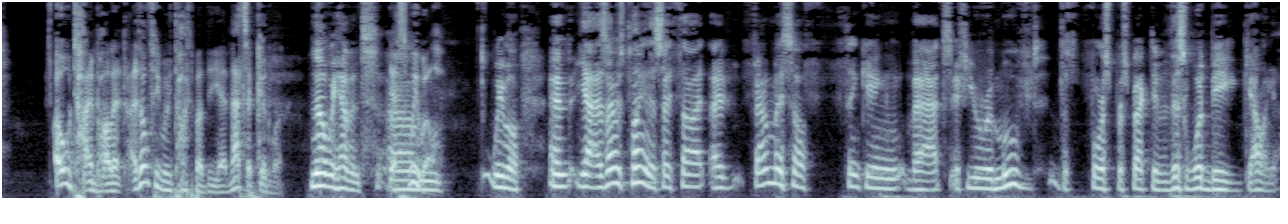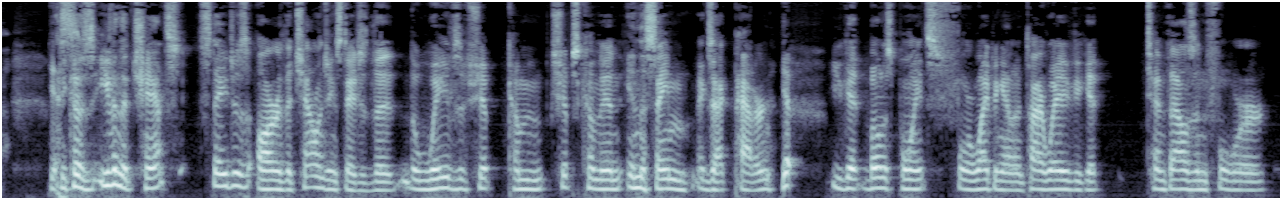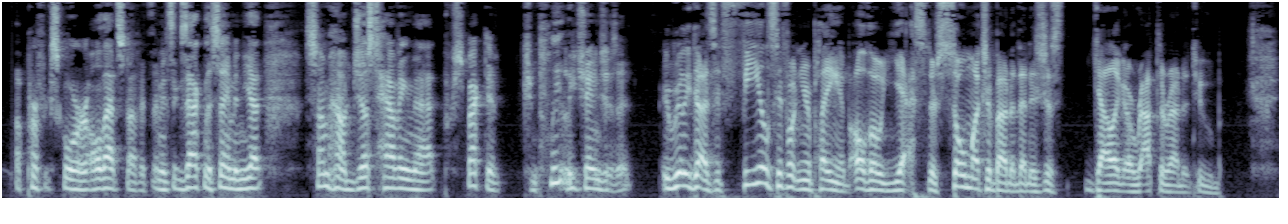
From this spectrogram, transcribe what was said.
Oh, Time Pilot. I don't think we've talked about that yet. That's a good one. No, we haven't. Yes, we Um, will. We will. And yeah, as I was playing this, I thought I found myself thinking that if you removed the forced perspective, this would be Galaga. Yes. Because even the chance stages are the challenging stages. The the waves of ship come ships come in in the same exact pattern. Yep. You get bonus points for wiping out an entire wave. You get ten thousand for a perfect score. All that stuff. It's, I mean, it's exactly the same, and yet somehow just having that perspective completely changes it. It really does. It feels different when you're playing it. Although, yes, there's so much about it that is just Galaga wrapped around a tube.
